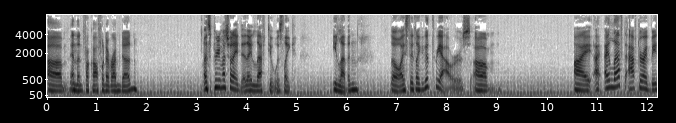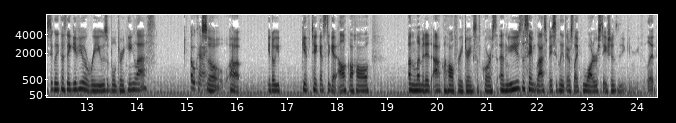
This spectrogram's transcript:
um, and then fuck off whenever I'm done. That's pretty much what I did. I left, it was like 11. So I stayed like a good three hours. Um, I, I, I left after I basically, because they give you a reusable drinking glass. Okay. So, uh, you know, you give tickets to get alcohol, unlimited alcohol free drinks, of course, and you use the same glass. Basically, there's like water stations and you can refill it.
